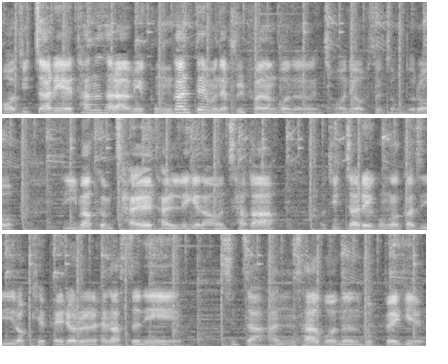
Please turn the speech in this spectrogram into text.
어, 뒷자리에 타는 사람이 공간 때문에 불편한 거는 전혀 없을 정도로 이만큼 잘 달리게 나온 차가 어, 뒷자리 공간까지 이렇게 배려를 해놨으니 진짜 안 사고는 못 베길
